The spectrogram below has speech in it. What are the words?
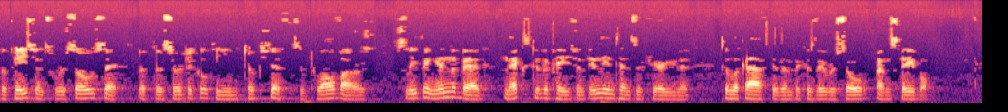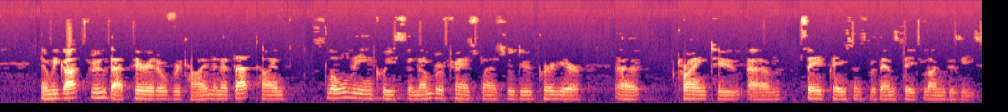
the patients were so sick that the surgical team took shifts of 12 hours, sleeping in the bed next to the patient in the intensive care unit to look after them because they were so unstable. And we got through that period over time, and at that time, slowly increased the number of transplants we do per year, uh, trying to um, save patients with end stage lung disease.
